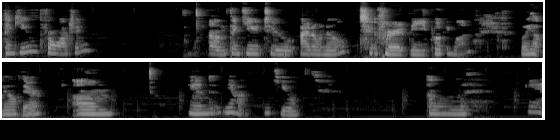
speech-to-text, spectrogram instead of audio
Thank you for watching. Um, thank you to, I don't know, to, for the Pokemon. Really helped me out there. Um, and yeah, thank you. Um, yeah.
